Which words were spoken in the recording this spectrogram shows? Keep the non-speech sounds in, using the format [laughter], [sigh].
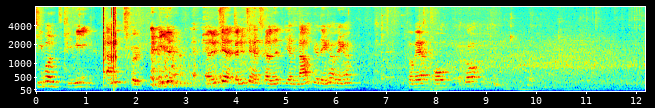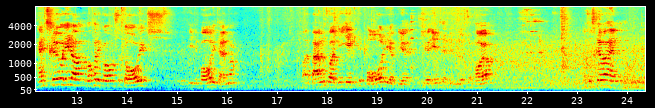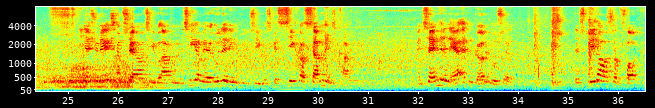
Simon Emil Amitsbøl Bille. Man er nødt til at, man er nødt til at have det skrevet ned, fordi hans navn bliver længere og længere for hver år, der går. Han skriver lidt om, hvorfor det går så dårligt i det borgerlige Danmark. Og er bange for, at de ægte borgerlige bliver, bliver et af det yderste højre. Og så skriver han, de nationalkonservative argumenterer med, at udlændingepolitikken skal sikre sammenhængskraften. Men sandheden er, at den gør det modsatte. Den splitter os som folk,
